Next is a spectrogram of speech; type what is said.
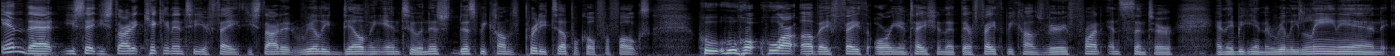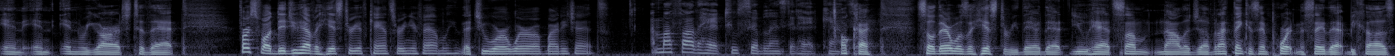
in that, you said you started kicking into your faith. You started really delving into, and this this becomes pretty typical for folks who who who are of a faith orientation. That their faith becomes very front and center, and they begin to really lean in in in in regards to that. First of all, did you have a history of cancer in your family that you were aware of by any chance? My father had two siblings that had cancer. Okay. So there was a history there that you had some knowledge of. And I think it's important to say that because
